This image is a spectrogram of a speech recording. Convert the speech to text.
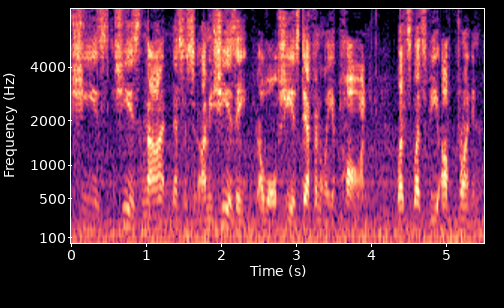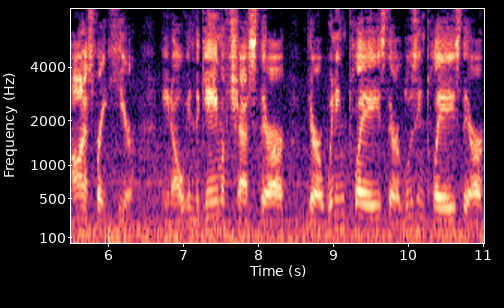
she is she is not necessarily I mean she is a oh, well she is definitely a pawn. Let's let's be upfront and honest right here. You know, in the game of chess there are there are winning plays, there are losing plays, there are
